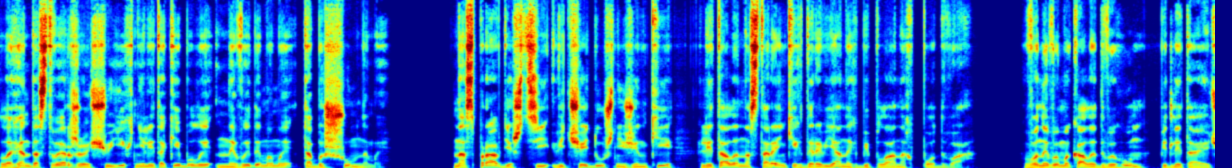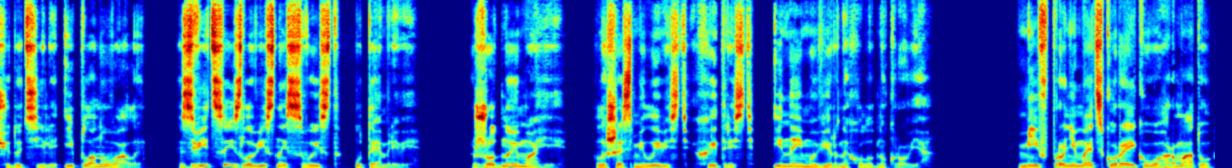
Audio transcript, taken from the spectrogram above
Легенда стверджує, що їхні літаки були невидимими та безшумними. Насправді ж ці відчайдушні жінки літали на стареньких дерев'яних біпланах по два. Вони вимикали двигун, підлітаючи до цілі, і планували, звідси й зловісний свист у темряві. Жодної магії, лише сміливість, хитрість і неймовірне холоднокров'я. Міф про німецьку рейкову гармату,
